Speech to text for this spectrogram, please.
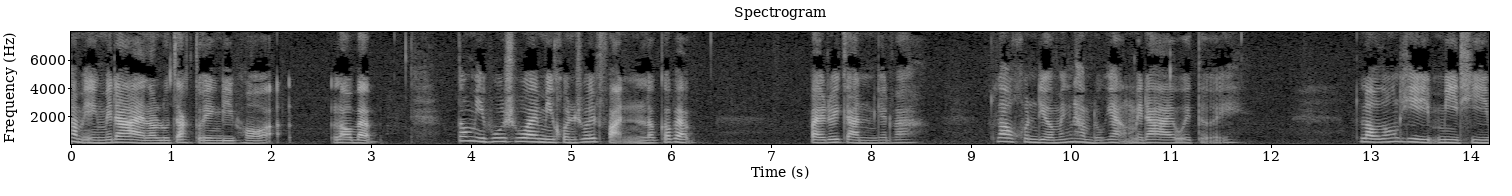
ทำเองไม่ได้ เรารู้จักตัวเองดีพอเราแบบต้องมีผู้ช่วยมีคนช่วยฝันแล้วก็แบบ ไปด้วยกันเก็ตว่าเราคนเดียวแม่งทำทุกอย่างไม่ได้เว้ยเตย เราต้องทีมีทีม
